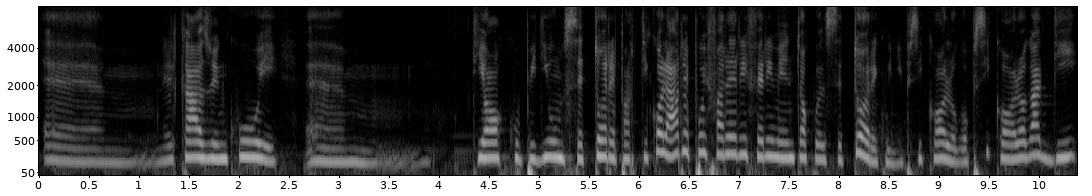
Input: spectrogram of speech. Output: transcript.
Eh, nel caso in cui ehm, ti occupi di un settore particolare, puoi fare riferimento a quel settore, quindi psicologo psicologa di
